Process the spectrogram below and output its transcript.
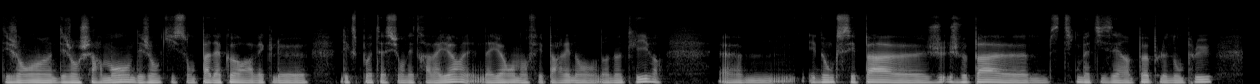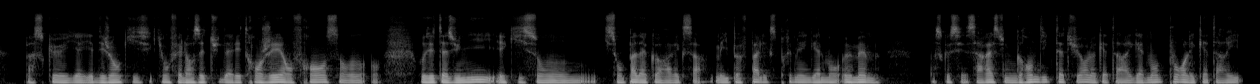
des gens, des gens charmants, des gens qui sont pas d'accord avec le, l'exploitation des travailleurs. D'ailleurs, on en fait parler dans, dans notre livre. Euh, et donc, c'est pas, euh, je ne veux pas euh, stigmatiser un peuple non plus, parce qu'il y, y, a des gens qui, ont fait leurs études à l'étranger, en France, aux États-Unis, et qui sont, qui sont pas d'accord avec ça. Mais ils peuvent pas l'exprimer également eux-mêmes, parce que ça reste une grande dictature, le Qatar également, pour les Qataris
